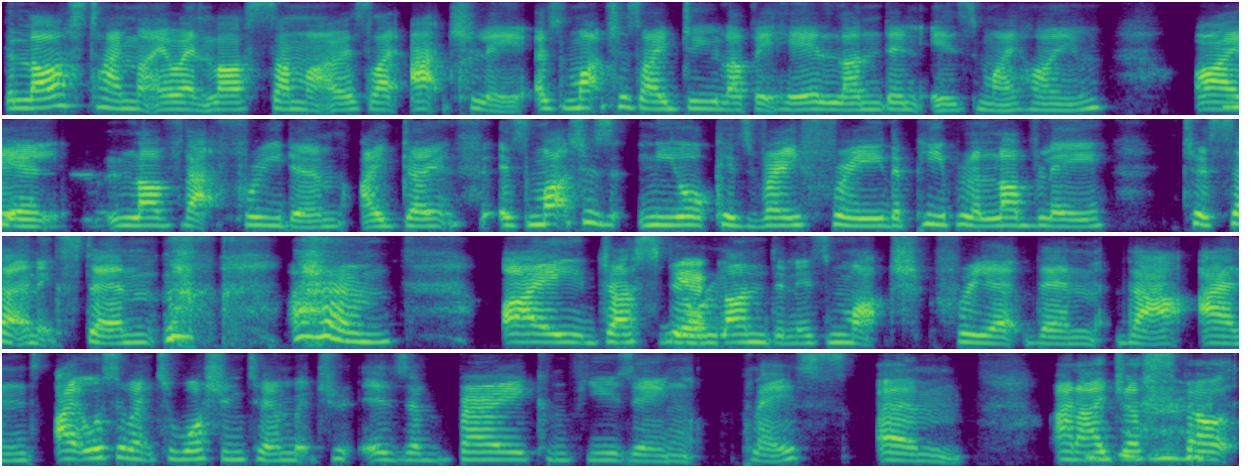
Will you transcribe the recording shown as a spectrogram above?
The last time that I went last summer I was like actually as much as I do love it here London is my home. I yeah. love that freedom. I don't as much as New York is very free, the people are lovely to a certain extent. um I just feel yeah. London is much freer than that. And I also went to Washington, which is a very confusing place. Um, and I just felt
